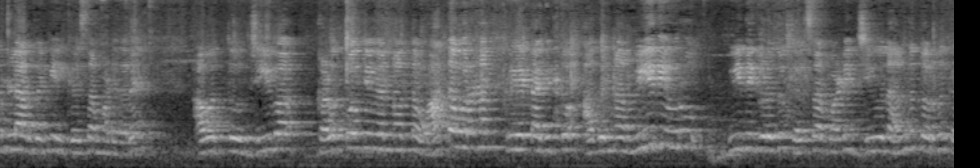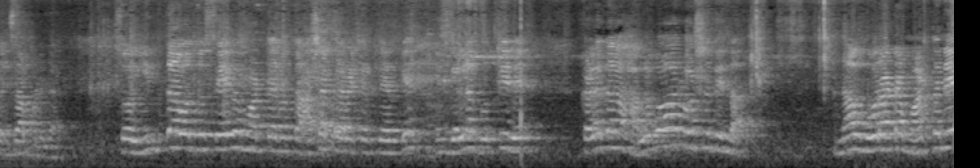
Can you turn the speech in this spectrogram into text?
ಬಿಡ್ಲಾರ್ದಂಗೆ ಈ ಕೆಲಸ ಮಾಡಿದ್ದಾರೆ. ಅವತ್ತು ಜೀವ ಕಳ್ಕೊತೀವಿ ಅನ್ನೋಂಥ ವಾತಾವರಣ ಕ್ರಿಯೇಟ್ ಆಗಿತ್ತು. ಅದನ್ನ ಮೀರಿ ಇವರು ಬೀದಿಗಿಳಿದು ಕೆಲಸ ಮಾಡಿ ಜೀವದ ಅಂಗ ತೊರೆದು ಕೆಲಸ ಮಾಡಿದ್ದಾರೆ. ಸೊ ಇಂಥ ಒಂದು ಸೇವೆ ಮಾಡ್ತಾ ಇರುವಂತ ಆಶಾ ಕಾರ್ಯಕರ್ತೆಯರಿಗೆ ನಿಮ್ಗೆಲ್ಲ ಗೊತ್ತಿದೆ. ಕಳೆದ ಹಲವಾರು ವರ್ಷದಿಂದ ನಾವು ಹೋರಾಟ ಮಾಡ್ತಾನೇ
